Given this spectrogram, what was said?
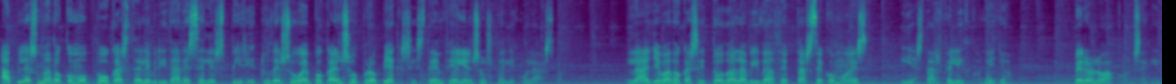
ha plasmado como pocas celebridades el espíritu de su época en su propia existencia y en sus películas. La ha llevado casi toda la vida a aceptarse como es y estar feliz con ello, pero lo ha conseguido.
